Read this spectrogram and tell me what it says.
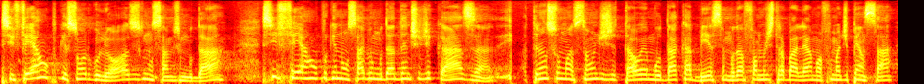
Se ferram porque são orgulhosos, não sabem se mudar, se ferram porque não sabem mudar dentro de casa. Transformação digital é mudar a cabeça, mudar a forma de trabalhar, uma forma de pensar,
